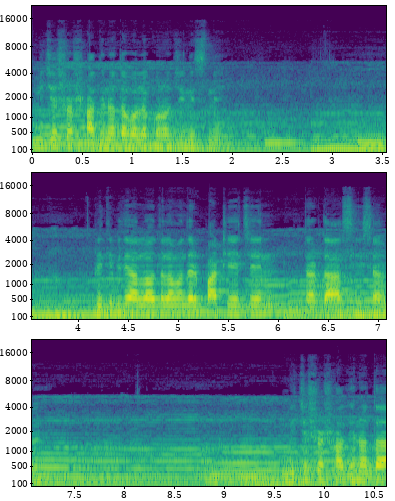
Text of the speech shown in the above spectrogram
নিজস্ব স্বাধীনতা বলে কোনো জিনিস নেই। পৃথিবীতে আল্লাহ তালা আমাদের পাঠিয়েছেন তার দাস হিসাবে। নিজস্ব স্বাধীনতা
